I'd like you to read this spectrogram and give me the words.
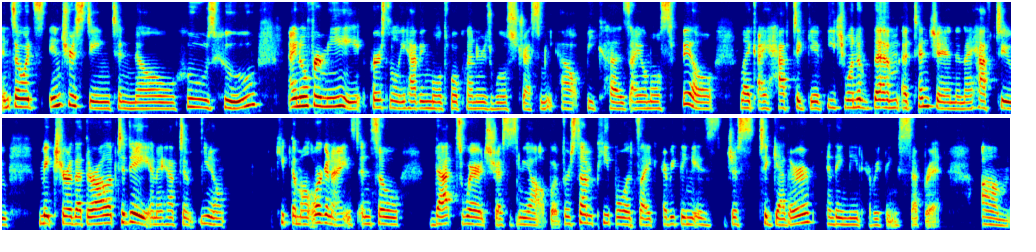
and so it's interesting to know who's who i know for me personally having multiple planners will stress me out because i almost feel like i have to give each one of them attention and i have to make sure that they're all up to date and i have to you know keep them all organized and so that's where it stresses me out. But for some people, it's like everything is just together and they need everything separate. Um,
